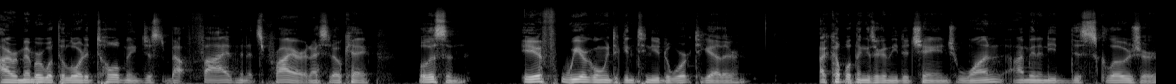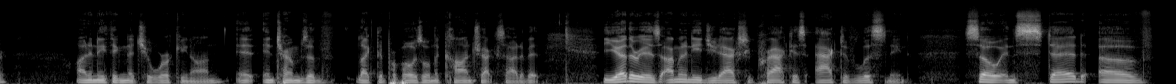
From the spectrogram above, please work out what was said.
I remember what the Lord had told me just about five minutes prior. And I said, okay, well, listen, if we are going to continue to work together, a couple things are going to need to change. One, I'm going to need disclosure on anything that you're working on in terms of like the proposal and the contract side of it. The other is I'm going to need you to actually practice active listening. So instead of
